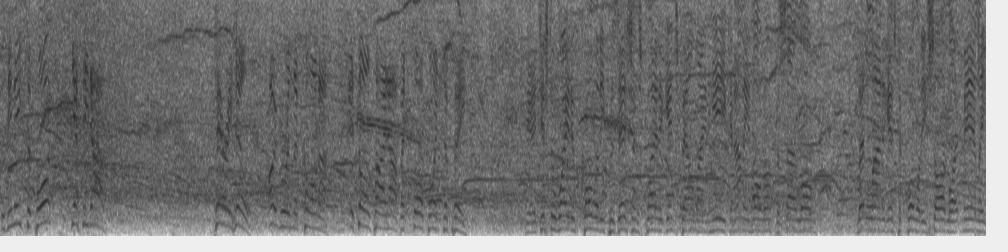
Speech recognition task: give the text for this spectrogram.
Does he need support? Yes, he does. Terry Hill over in the corner. It's all tied up at four points apiece. Yeah, just a weight of quality possessions played against Balmain here. You can only hold on for so long, let alone against a quality side like Manly.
